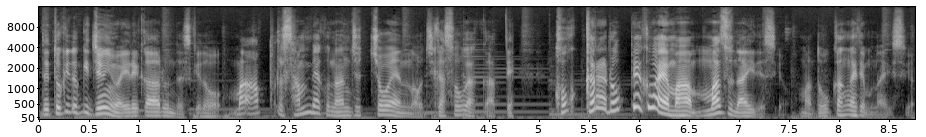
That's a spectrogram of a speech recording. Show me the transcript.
で時々順位は入れ替わるんですけどまあアップル300何十兆円の時価総額があってこっから600倍はまあまずないですよ。まあどう考えてもないですよ。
